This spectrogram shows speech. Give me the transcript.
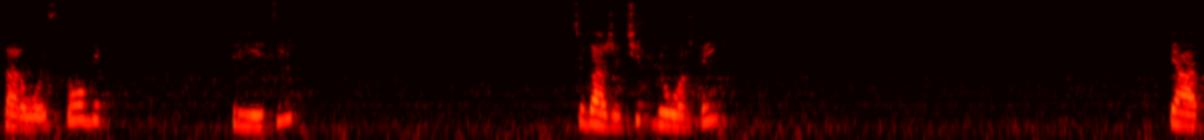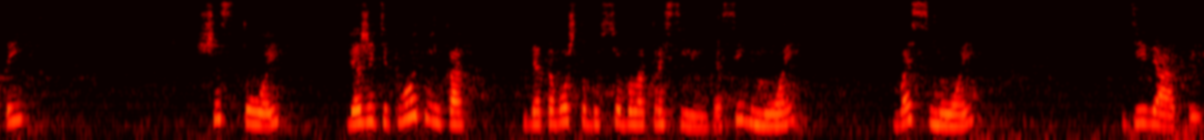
второй столбик, третий, сюда же четвертый, пятый, шестой. Вяжите плотненько для того, чтобы все было красивенько. Седьмой, восьмой, девятый,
